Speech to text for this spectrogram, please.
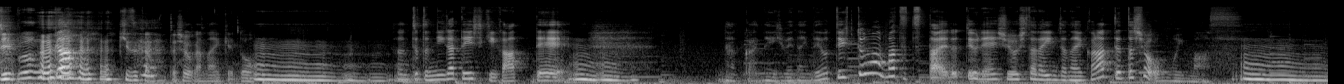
自分が気づかないとしょうがないけど、うんうんうんうんちょっと苦手意識があってうんうんなんかね言えないんだよっていう人はまず伝えるっていう練習をしたらいいんじゃないかなって私は思います。うんうんうんうん。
